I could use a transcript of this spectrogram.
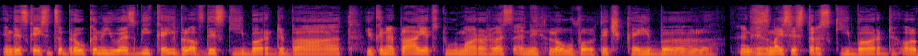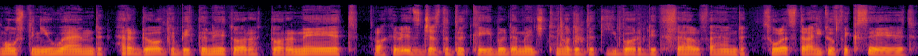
In this case it's a broken USB cable of this keyboard but you can apply it to more or less any low voltage cable. And this is my sister's keyboard, almost new and her dog bitten it or torn it. Luckily it's just the cable damaged, not the keyboard itself and so let's try to fix it.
